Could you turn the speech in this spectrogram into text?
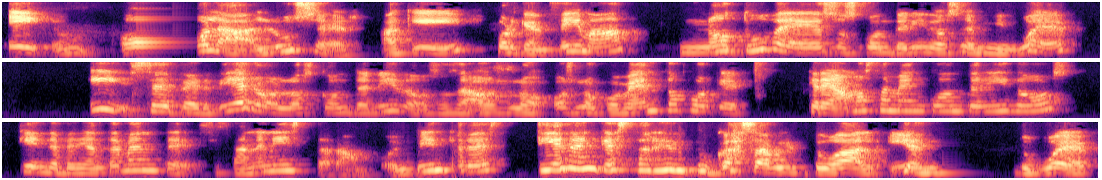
Y mm, hola, loser, aquí, porque encima no tuve esos contenidos en mi web y se perdieron los contenidos. O sea, os lo, os lo comento porque creamos también contenidos que independientemente si están en Instagram o en Pinterest, tienen que estar en tu casa virtual y en tu web.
